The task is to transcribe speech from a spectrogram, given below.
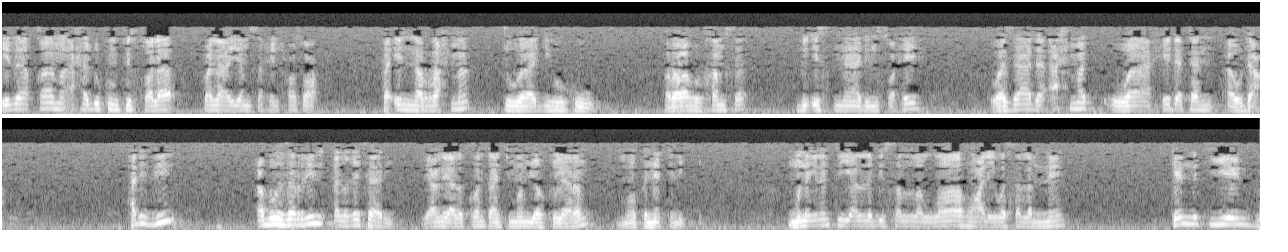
إذا قام أحدكم في الصلاة فلا يمسح الحصى فإن الرحمة تواجهه رواه الخمسة بإسناد صحيح وزاد أحمد واحدة أو دع xadis bi abu zarrin al xifaari yal na yàlla kontaan ci moom yokk leeram moo ko nettali mu ne yonent yàlla bi sallallahu alayhi wa sallam ne kenn ci yéen bu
